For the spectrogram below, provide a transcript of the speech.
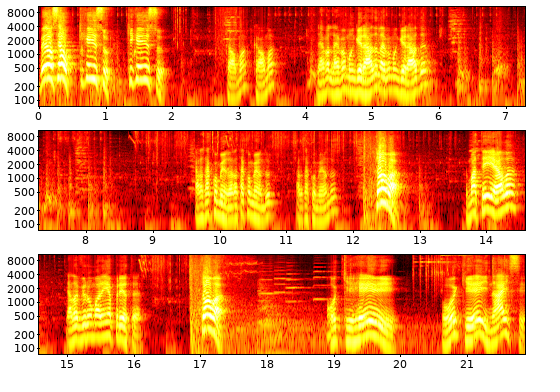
Meu Deus do céu! O que, que é isso? O que, que é isso? Calma, calma. Leva, leva a mangueirada, leva a mangueirada. Ela tá comendo, ela tá comendo. Ela tá comendo. Toma! Eu matei ela. Ela virou uma aranha preta. Toma! Ok. Ok, nice.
